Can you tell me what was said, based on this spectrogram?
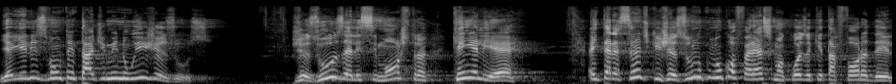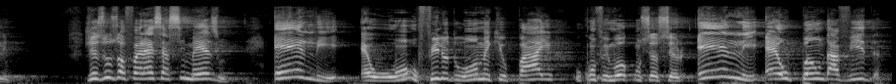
E aí eles vão tentar diminuir Jesus. Jesus, ele se mostra quem ele é. É interessante que Jesus nunca oferece uma coisa que está fora dele. Jesus oferece a si mesmo. Ele é o, filho do homem que o Pai o confirmou com seu ser. Ele é o pão da vida.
